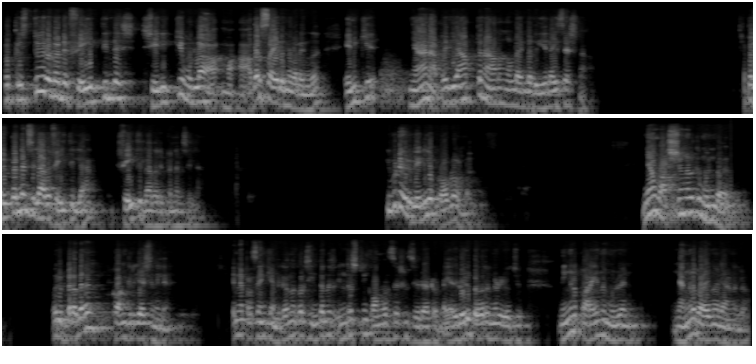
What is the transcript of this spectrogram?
അപ്പൊ ക്രിസ്തുവിലുള്ള ഫെയ്ത്തിന്റെ ശരിക്കുമുള്ള അതർ സൈഡ് എന്ന് പറയുന്നത്. എനിക്ക് ഞാൻ അപര്യാപ്തനാണെന്നുള്ള എന്റെ റിയലൈസേഷൻ ആണ്. അപ്പൊ റിപ്പൻഡൻസ് ഇല്ലാതെ ഫെയ്ത്ത് ഇല്ല. ഫെയ്ത്ത് ഇല്ലാതെ റിപ്പൻഡൻസ് ഇല്ല. ഇവിടെ ഒരു വലിയ പ്രോബ്ലം ഉണ്ട്. ഞാൻ വർഷങ്ങൾക്ക് മുൻപ് ഒരു ബ്രദറൻ കോൺഗ്രിഗേഷനിൽ എന്നെ പ്രസംഗിക്കാൻ പറ്റും. കുറച്ച് ഇൻട്രസ്റ്റിംഗ് കോൺവെർസേഷൻസ് ഇവരായിട്ടുണ്ട് അതിലൊരു ബ്രദർ എന്നോട് ചോദിച്ചു നിങ്ങൾ പറയുന്ന മുഴുവൻ ഞങ്ങൾ പറയുന്നവരാണല്ലോ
